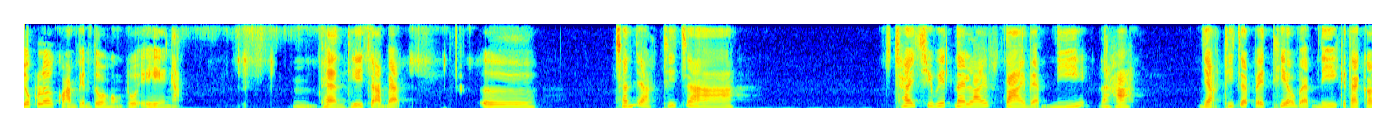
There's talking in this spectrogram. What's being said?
ยกเลิกความเป็นตัวของตัวเองอะ่ะแทนที่จะแบบ เออ ฉันอยากที่จะใช้ชีวิตในไลฟ์สไตล์แบบนี้นะคะ อยากที่จะไปเที่ยวแบบนี้แต่ก็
